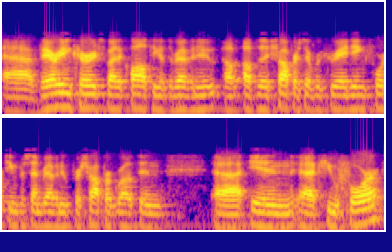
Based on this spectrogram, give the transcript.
Uh, very encouraged by the quality of the revenue of the shoppers that we're creating, 14% revenue per shopper growth in uh, uh, Q4.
